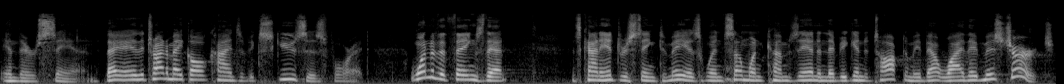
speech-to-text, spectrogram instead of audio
in their sin. They, they try to make all kinds of excuses for it. One of the things that is kind of interesting to me is when someone comes in and they begin to talk to me about why they've missed church.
